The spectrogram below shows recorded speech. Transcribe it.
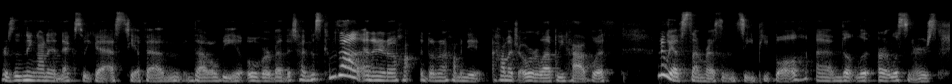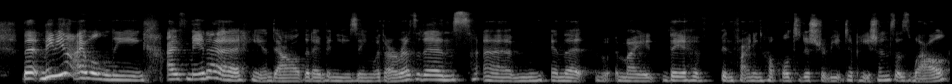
presenting on it next week at STFM. That'll be over by the time this comes out. And I don't know how, I don't know how many how much overlap we have with. I know we have some residency people um, that li- are listeners, but maybe I will link. I've made a handout that I've been using with our residents, um, and that my they have been finding helpful to distribute to patients as well.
